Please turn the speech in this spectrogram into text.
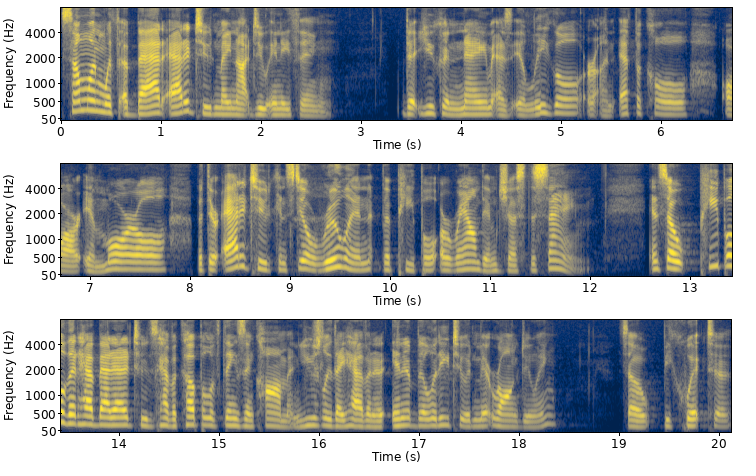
someone with a bad attitude may not do anything that you can name as illegal or unethical or immoral, but their attitude can still ruin the people around them just the same. And so, people that have bad attitudes have a couple of things in common. Usually, they have an inability to admit wrongdoing. So, be quick to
